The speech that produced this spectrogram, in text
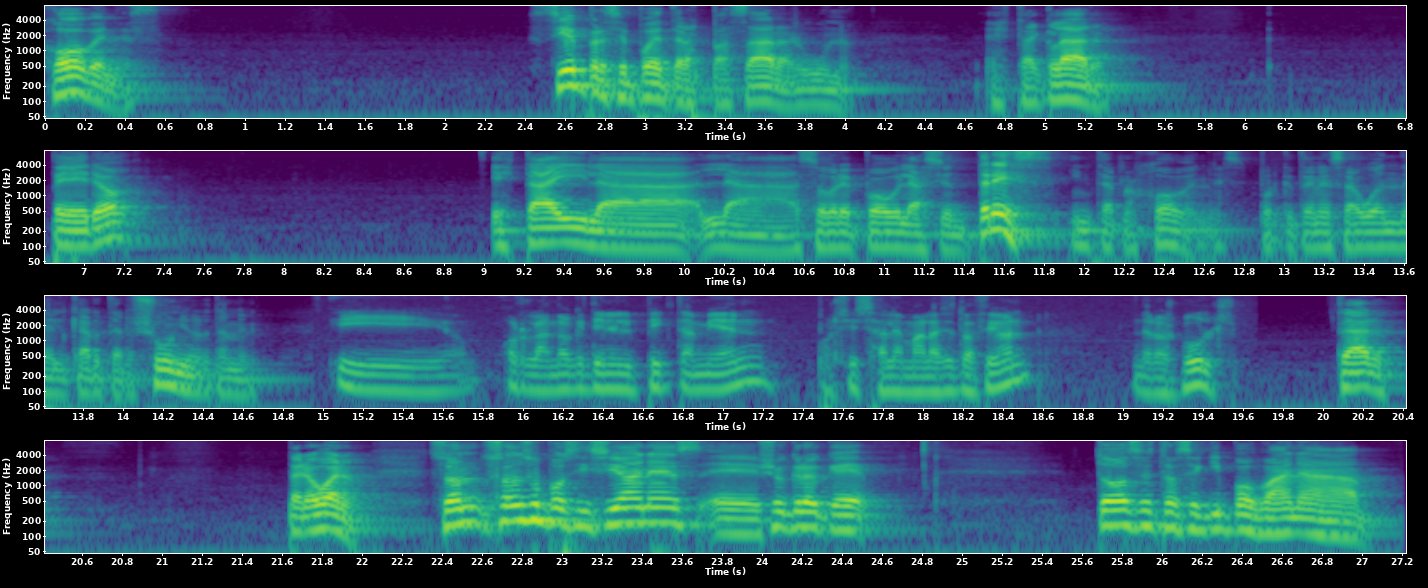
Jóvenes. Siempre se puede traspasar alguno. Está claro. Pero está ahí la, la sobrepoblación. Tres internos jóvenes. Porque tenés a Wendell Carter Jr. también. Y Orlando que tiene el pick también, por si sale mala situación, de los Bulls. Claro. Pero bueno, son, son suposiciones. eh, yo creo que todos estos equipos van a,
